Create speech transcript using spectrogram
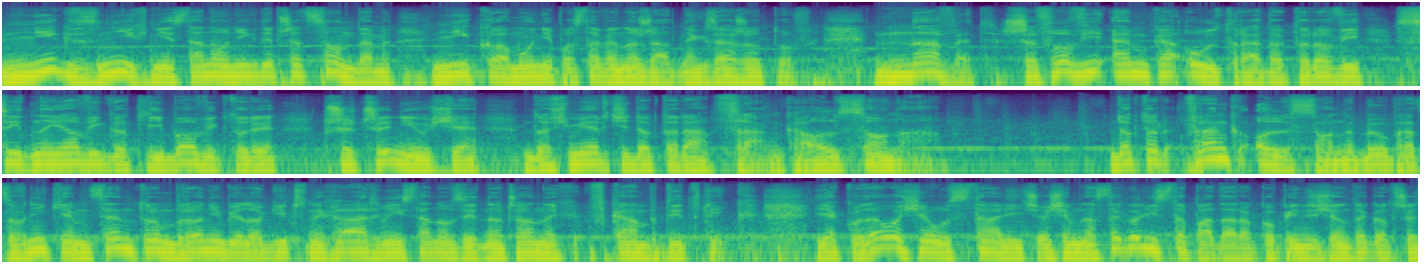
Nikt z nich nie stanął nigdy przed sądem, nikomu nie postawiono żadnych zarzutów. Nawet szefowi MK Ultra, doktorowi Sydneyowi Gottliebowi, który przyczynił się do śmierci doktora Franka Olsona. Dr Frank Olson był pracownikiem Centrum Broni Biologicznych Armii Stanów Zjednoczonych w Camp Detrick. Jak udało się ustalić, 18 listopada roku 53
